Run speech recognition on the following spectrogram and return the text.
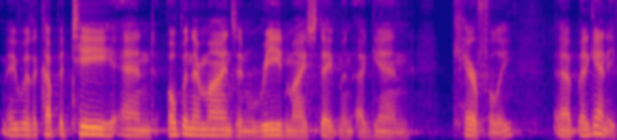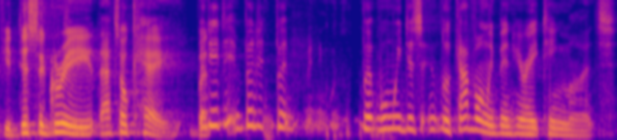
maybe with a cup of tea, and open their minds and read my statement again carefully, Uh, But again, if you disagree, that's okay. But it, but, it- but, but when we just, look, I've only been here 18 months.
